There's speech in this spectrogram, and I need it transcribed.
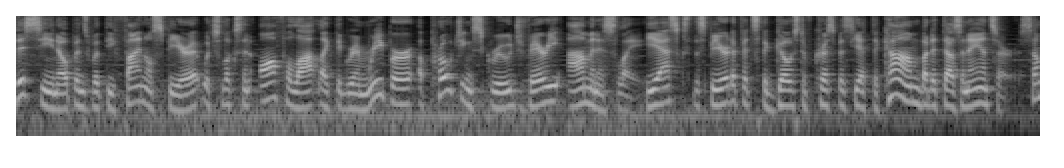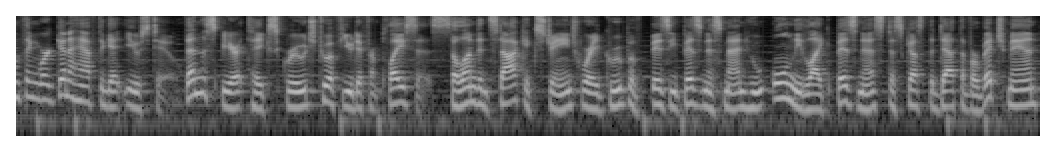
This scene opens with the final spirit, which looks an awful lot like the Grim Reaper, approaching Scrooge very ominously. He asks the spirit if it's the ghost of Christmas yet to come, but it doesn't answer, something we're gonna have to get used to. Then the spirit takes Scrooge to a few different places. The London Stock Exchange, where a group of busy businessmen who only like business discuss the death of a rich man,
